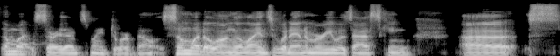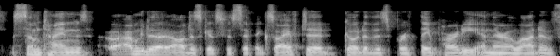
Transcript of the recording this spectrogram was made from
somewhat sorry that's my doorbell somewhat along the lines of what anna marie was asking uh sometimes i'm gonna i'll just get specific. So i have to go to this birthday party and there are a lot of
